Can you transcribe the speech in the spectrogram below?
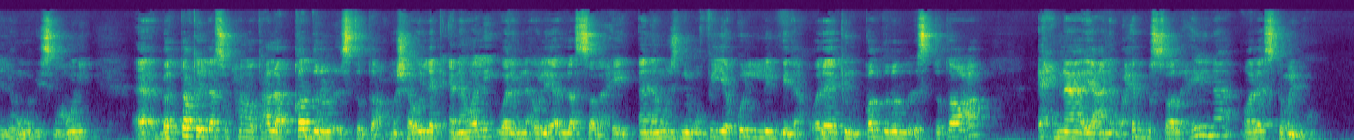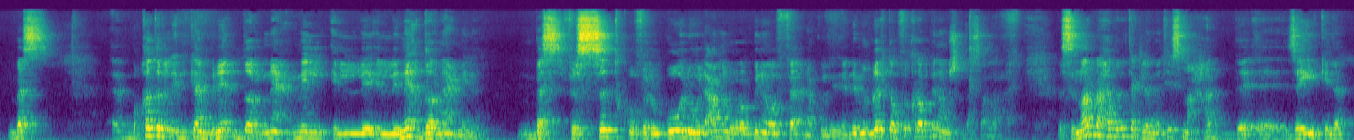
اللي هم بيسمعوني. بتقي الله سبحانه وتعالى قدر الاستطاع مش هقول لك أنا ولي ولا من أولياء الله الصالحين. أنا مذنب في كل البدع. ولكن قدر الاستطاعة إحنا يعني أحب الصالحين ولست منهم. بس بقدر الإمكان بنقدر نعمل اللي نقدر نعمله. بس في الصدق وفي القول والعمل وربنا يوفقنا كلنا لأن من غير توفيق ربنا مش هتحصل حاجة بس النهارده حضرتك لما تسمع حد زي كده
